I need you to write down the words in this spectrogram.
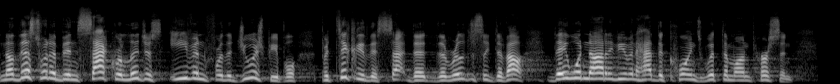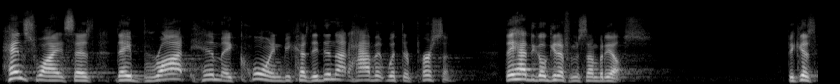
Now, this would have been sacrilegious even for the Jewish people, particularly the, the, the, religiously devout. They would not have even had the coins with them on person. Hence, why it says they brought him a coin because they did not have it with their person. They had to go get it from somebody else because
